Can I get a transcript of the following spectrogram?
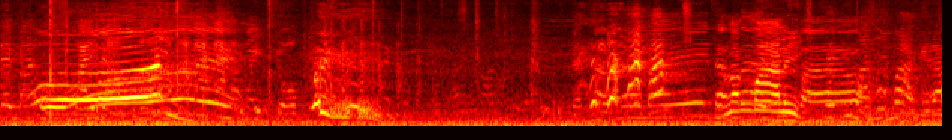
ได้ไหมโอ้ยไม่จบลังมาเลยมากเลยนะ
